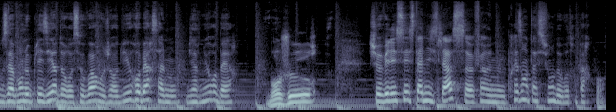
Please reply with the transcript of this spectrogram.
Nous avons le plaisir de recevoir aujourd'hui Robert Salmon. Bienvenue Robert. Bonjour. Je vais laisser Stanislas faire une présentation de votre parcours.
